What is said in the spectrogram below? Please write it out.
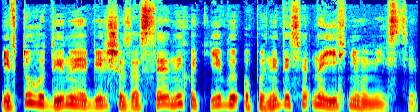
і в ту годину я більше за все не хотів би опинитися на їхньому місці.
